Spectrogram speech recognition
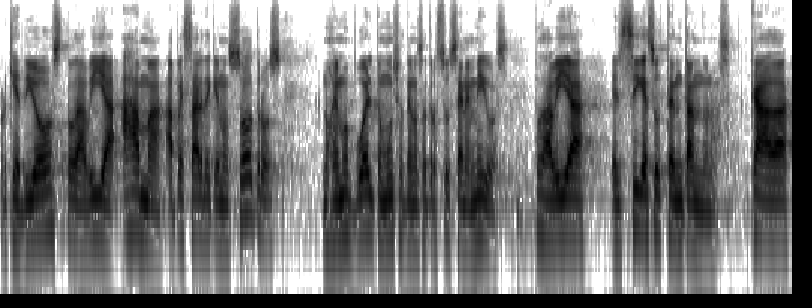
porque Dios todavía ama a pesar de que nosotros nos hemos vuelto muchos de nosotros sus enemigos. Todavía Él sigue sustentándonos cada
